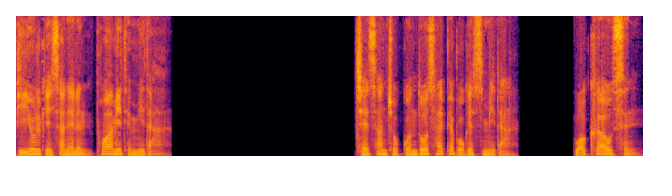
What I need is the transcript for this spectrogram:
비율 계산에는 포함이 됩니다. 재산 조건도 살펴보겠습니다. 워크아웃은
